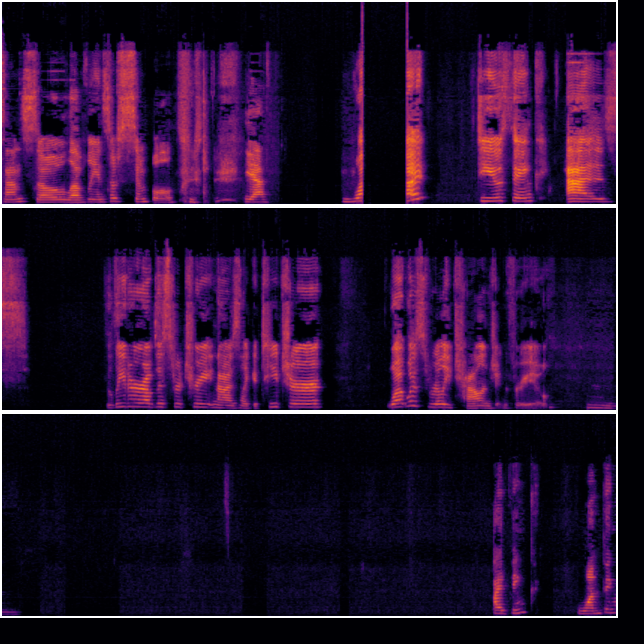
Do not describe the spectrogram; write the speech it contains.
sounds so lovely and so simple. yeah. what do you think as the leader of this retreat and as like a teacher, what was really challenging for you? Hmm. I think one thing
